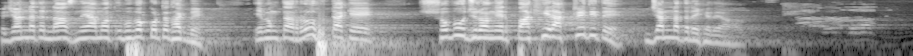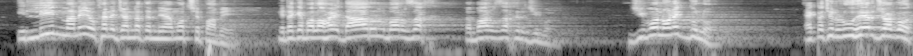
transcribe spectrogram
সে জান্নাতের নাচ নেয়ামত উপভোগ করতে থাকবে এবং তার রুহটাকে সবুজ রঙের পাখির আকৃতিতে জান্নাতে রেখে দেওয়া হবে। ইল্লিন মানেই ওখানে জান্নাতের নিয়ামত সে পাবে। এটাকে বলা হয় দারুল বারজাখ বা বারজাখের জীবন। জীবন অনেকগুলো। একটা ছিল রুহের জগৎ।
